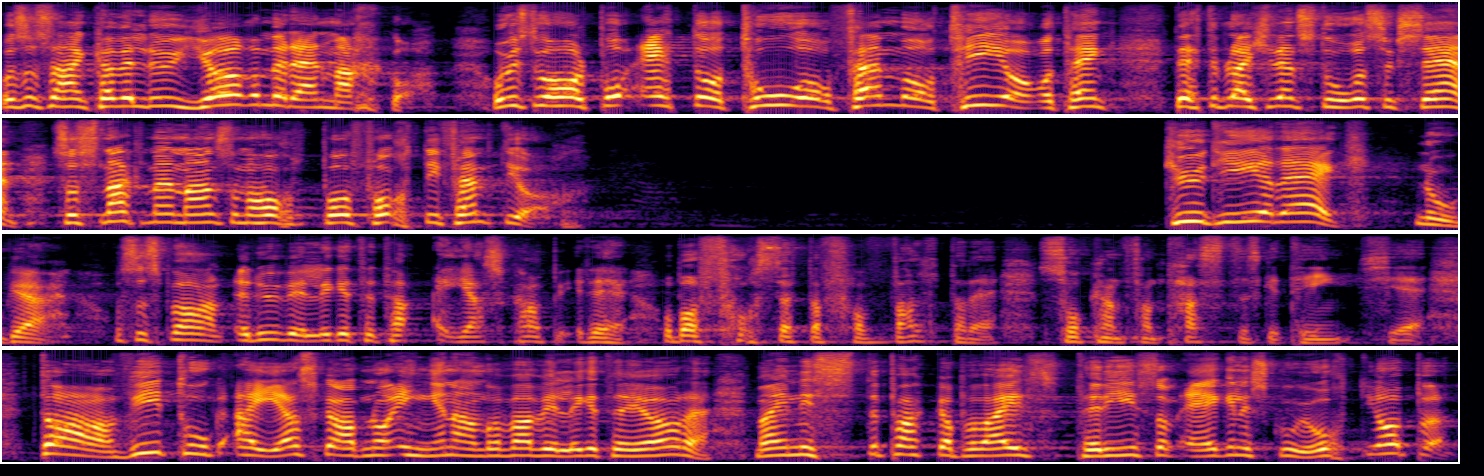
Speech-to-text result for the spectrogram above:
og så sier han, 'Hva vil du gjøre med den marka?' Og Hvis du har holdt på ett år, to år, fem år, ti år og tenkt dette ble ikke den store suksessen, så snakk med en mann som har holdt på 40-50 år. Gud gir deg noe, og Så spør han er du villig til å ta eierskap i det og bare fortsette å forvalte det. Så kan fantastiske ting skje. David tok eierskap når ingen andre var villige til å gjøre det. Med ei nistepakke på vei til de som egentlig skulle gjort jobben.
